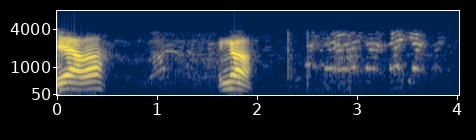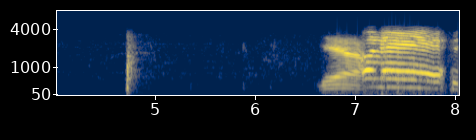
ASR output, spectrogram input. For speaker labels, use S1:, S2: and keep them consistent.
S1: Yeah, huh? எங்க Yeah.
